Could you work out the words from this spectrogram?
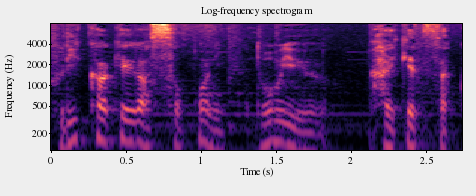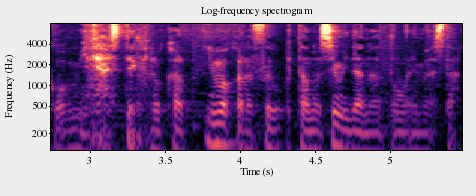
ふりかけがそこにどういう解決策を生み出していくのか今からすごく楽しみだなと思いました。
